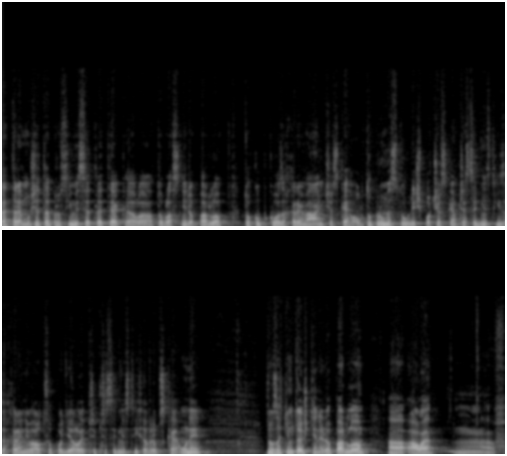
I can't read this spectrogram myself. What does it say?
Petre, můžete prosím vysvětlit, jak eh, to vlastně dopadlo, to kupkovo zachraňování českého autoprůmyslu, když po českém předsednictví zachraňoval, co podělali při předsednictví v Evropské unii? No zatím to ještě nedopadlo, eh, ale mm, v,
